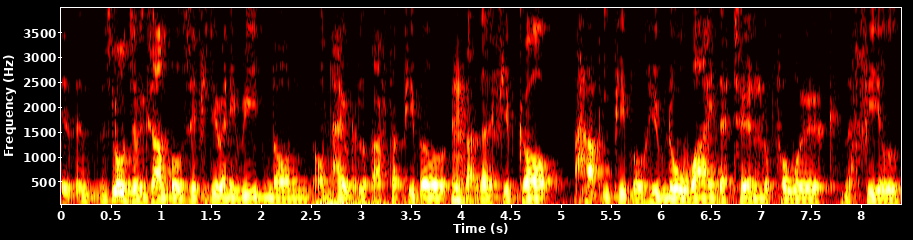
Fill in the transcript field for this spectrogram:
there's loads of examples if you do any reading on on how to look after people. Mm. That, that if you've got happy people who know why they're turning up for work and they feel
